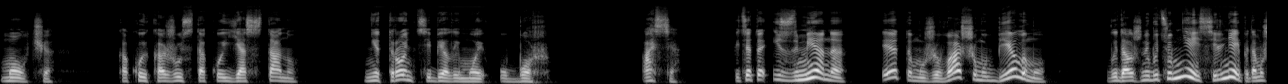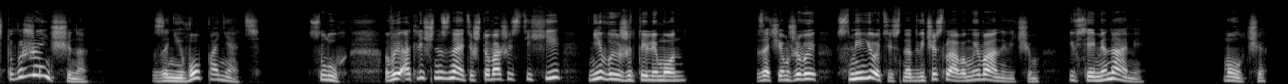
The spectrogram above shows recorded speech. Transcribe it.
Молча. Какой кажусь, такой я стану. Не троньте белый мой убор. Ася, ведь это измена этому же вашему белому. Вы должны быть умнее, сильнее, потому что вы женщина. За него понять. Слух. Вы отлично знаете, что ваши стихи не выжатый лимон. Зачем же вы смеетесь над Вячеславом Ивановичем и всеми нами? Молча.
